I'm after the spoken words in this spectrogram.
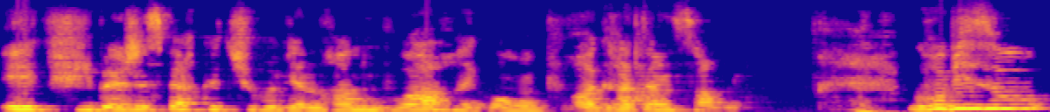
et puis ben, j'espère que tu reviendras nous voir et qu'on pourra gratter ensemble. Gros bisous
